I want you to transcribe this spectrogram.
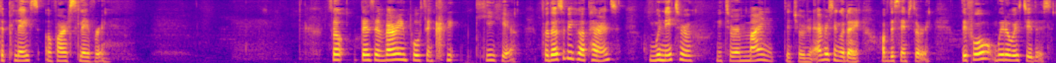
the place of our slavery. So there's a very important key here. For those of you who are parents, we need to need to remind the children every single day of the same story. Before we'd always do this.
